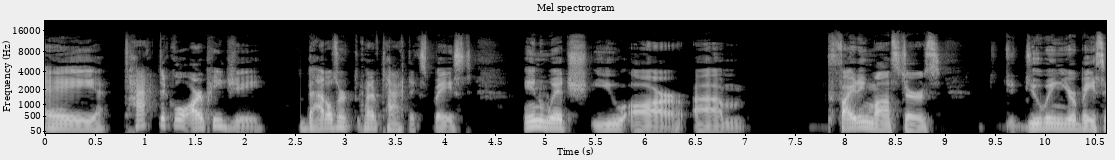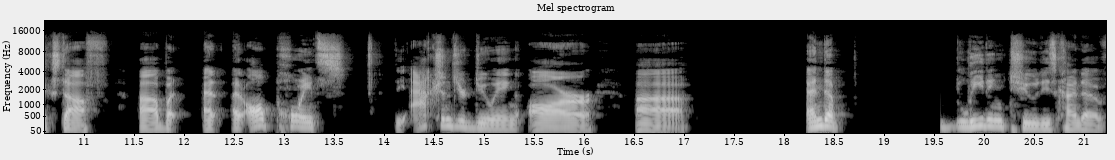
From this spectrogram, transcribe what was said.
a tactical RPG. Battles are kind of tactics based, in which you are um, fighting monsters, d- doing your basic stuff. Uh, but at, at all points, the actions you're doing are uh, end up leading to these kind of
